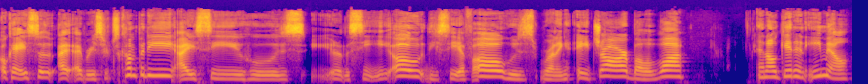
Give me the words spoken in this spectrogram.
okay, so I, I research company. I see who's you know the CEO, the CFO, who's running HR, blah blah blah, and I'll get an email.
